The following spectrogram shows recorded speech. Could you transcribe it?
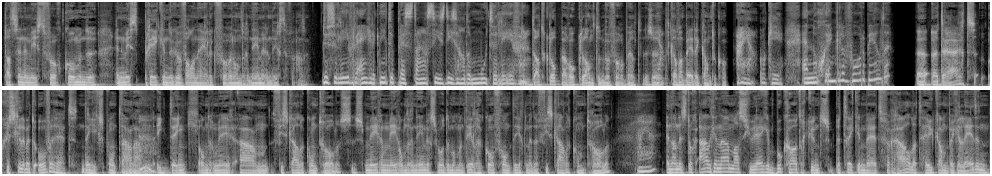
Dat zijn de meest voorkomende en de meest sprekende gevallen eigenlijk voor een ondernemer in de eerste fase. Dus ze leveren eigenlijk niet de prestaties die ze hadden moeten leveren? Dat klopt, maar ook klanten bijvoorbeeld. Dus ja. het kan van beide kanten komen. Ah ja, oké. Okay. En nog enkele voorbeelden? Uh, uiteraard geschillen met de overheid, denk ik spontaan aan. Ah. Ik denk onder meer aan fiscale controles. Dus meer en meer ondernemers worden momenteel geconfronteerd met een fiscale controle. Ah, ja? En dan is het toch aangenaam als je je eigen boekhouder kunt betrekken bij het verhaal, dat hij u kan begeleiden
